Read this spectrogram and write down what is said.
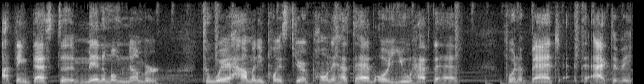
I think that's the minimum number to where how many points your opponent has to have or you have to have for the badge to activate.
